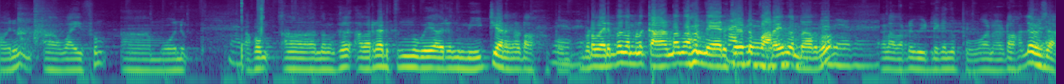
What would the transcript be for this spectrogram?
അവനും വൈഫും മോനും. അപ്പം നമുക്ക് അവരുടെ അടുത്ത് നിന്ന് പോയി അവരൊന്ന് മീറ്റ് ചെയ്യണം കേട്ടോ. അപ്പം ഇവിടെ വരുമ്പോൾ നമ്മൾ കാണണം നേരത്തെ ആയിട്ട് പറയുന്നുണ്ടായിരുന്നു. ഞങ്ങൾ അവരുടെ വീട്ടിലേക്ക് ഒന്ന് പോവാണ് കേട്ടോ. അല്ലേ വിശാ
